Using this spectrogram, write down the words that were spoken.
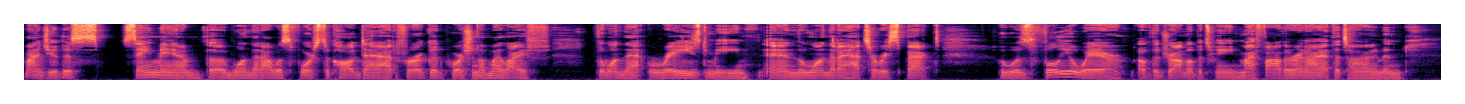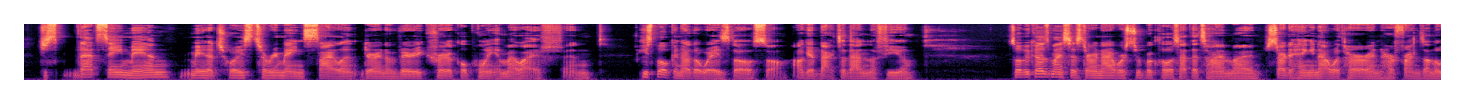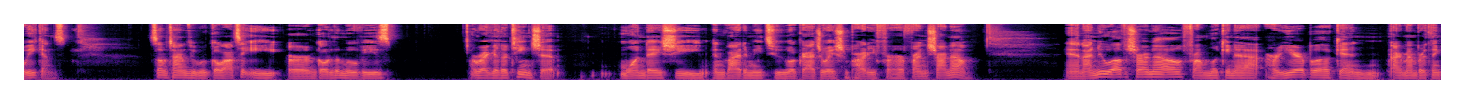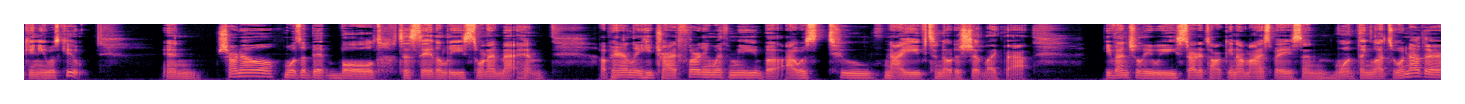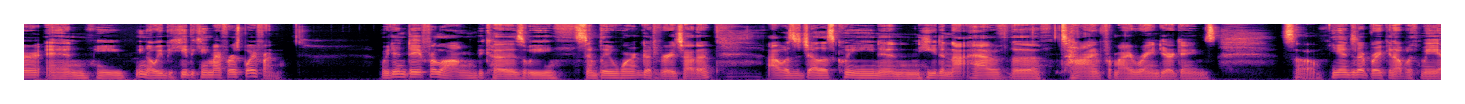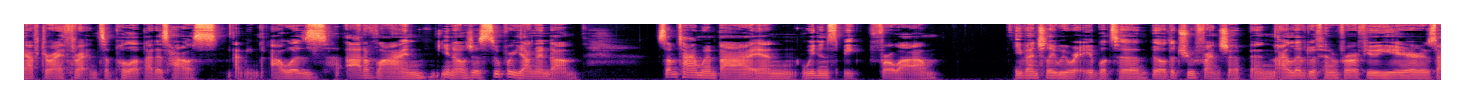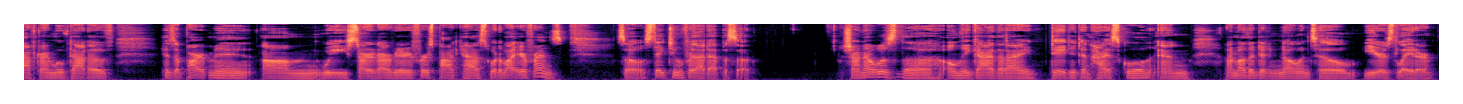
mind you, this same man, the one that I was forced to call dad for a good portion of my life, the one that raised me, and the one that I had to respect, who was fully aware of the drama between my father and I at the time. And just that same man made a choice to remain silent during a very critical point in my life. And he spoke in other ways, though, so I'll get back to that in a few. So, because my sister and I were super close at the time, I started hanging out with her and her friends on the weekends. Sometimes we would go out to eat or go to the movies, a regular teen shit. One day she invited me to a graduation party for her friend Charnel. And I knew of Charnel from looking at her yearbook, and I remember thinking he was cute. And Charnel was a bit bold, to say the least, when I met him. Apparently, he tried flirting with me, but I was too naive to notice shit like that. eventually we started talking on MySpace and one thing led to another and he, you know, he, he became my first boyfriend. We didn't date for long because we simply weren't good for each other. I was a jealous queen and he did not have the time for my reindeer games. So he ended up breaking up with me after I threatened to pull up at his house. I mean, I was out of line, you know, just super young and dumb. Some time went by and we didn't speak for a while. Eventually, we were able to build a true friendship, and I lived with him for a few years after I moved out of his apartment. Um, we started our very first podcast, What About Your Friends? So stay tuned for that episode. Charnel was the only guy that I dated in high school, and my mother didn't know until years later.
